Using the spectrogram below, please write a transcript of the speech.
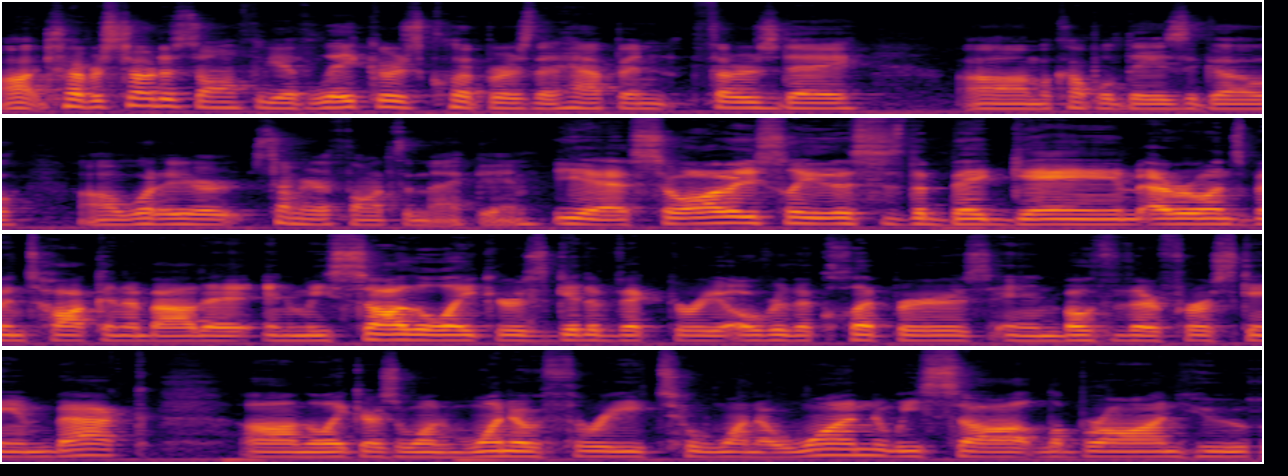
Uh, Trevor, start us off. We have Lakers Clippers that happened Thursday, um, a couple days ago. Uh, what are your some of your thoughts on that game? Yeah, so obviously this is the big game. Everyone's been talking about it, and we saw the Lakers get a victory over the Clippers in both of their first game back. Um, the Lakers won 103 to 101. We saw LeBron, who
